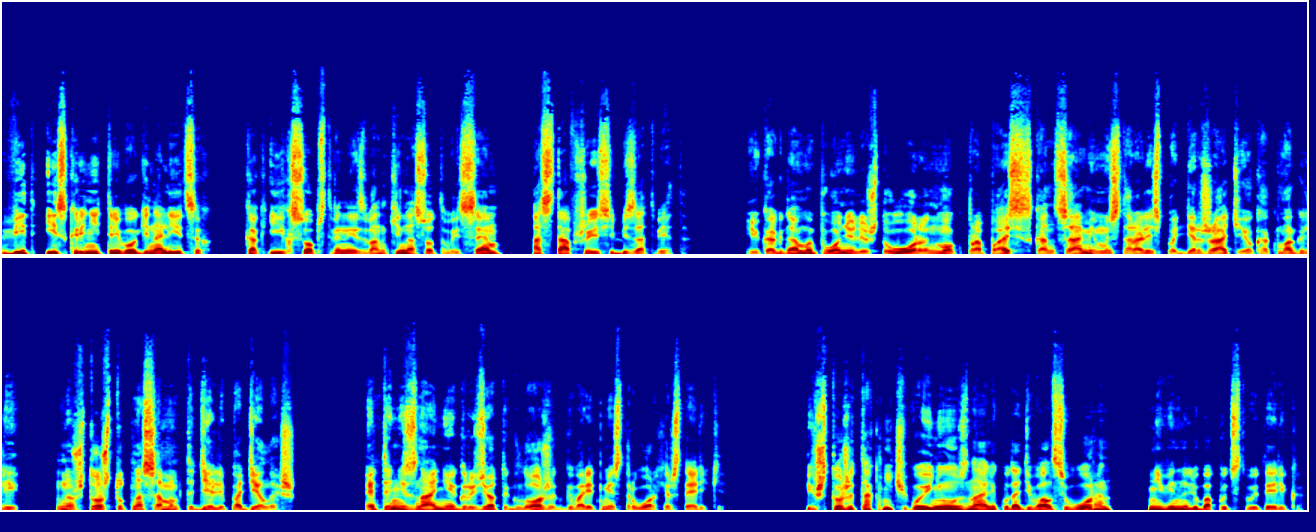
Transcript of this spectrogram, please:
вид искренней тревоги на лицах, как и их собственные звонки на сотовый Сэм, оставшиеся без ответа. И когда мы поняли, что Уоррен мог пропасть с концами, мы старались поддержать ее как могли. Но что ж тут на самом-то деле поделаешь? Это незнание грызет и гложет, говорит мистер Уорхерст Эрике. «И что же, так ничего и не узнали, куда девался Уоррен?» — невинно любопытствует Эрика.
